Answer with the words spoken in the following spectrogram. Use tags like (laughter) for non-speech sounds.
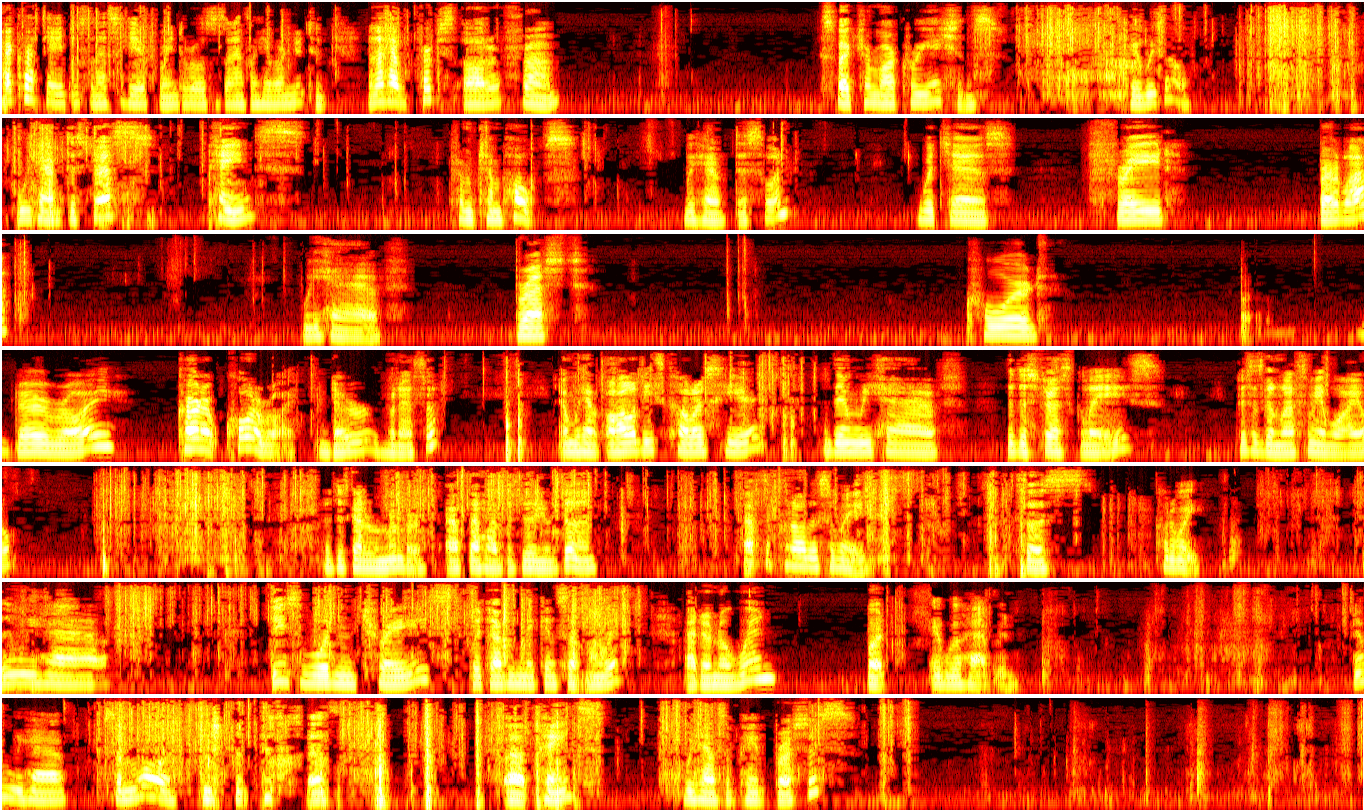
Hi Crafty Angels, Vanessa here from Angel Rose Designs on here on YouTube. And I have a purchase order from Spectrum Art Creations. Here we go. We have Distress Paints from Tim Holtz. We have this one, which is Frayed Burlap we have brushed cord Duroy, corduroy, Der Vanessa. And we have all of these colors here. Then we have the Distress Glaze. This is going to last me a while. I just got to remember, after I have this video done, I have to put all this away. So it's put away. Then we have these wooden trays, which I'll be making something with. I don't know when, but it will happen. Then we have some more (laughs) uh, paints. We have some paint brushes.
